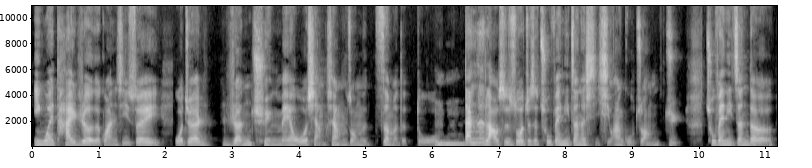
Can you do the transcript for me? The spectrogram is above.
因为太热的关系，所以我觉得人群没有我想象中的这么的多。嗯，但是老实说，就是除非你真的喜喜欢古装剧，除非你真的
